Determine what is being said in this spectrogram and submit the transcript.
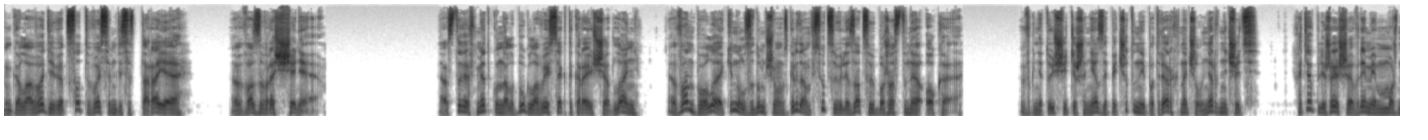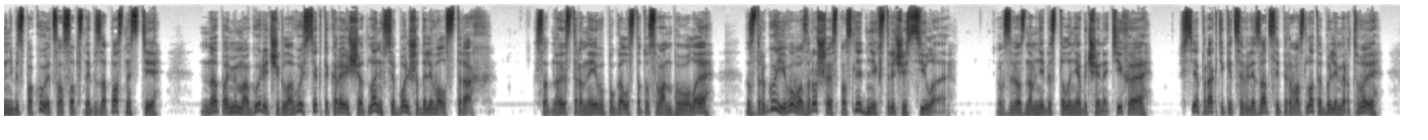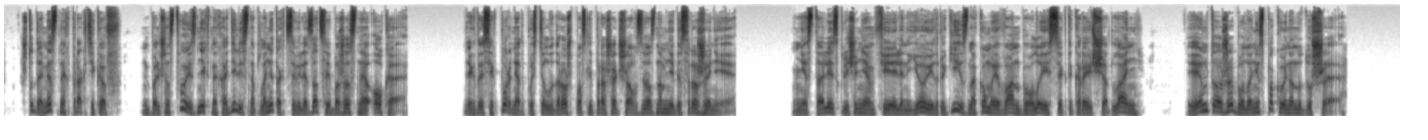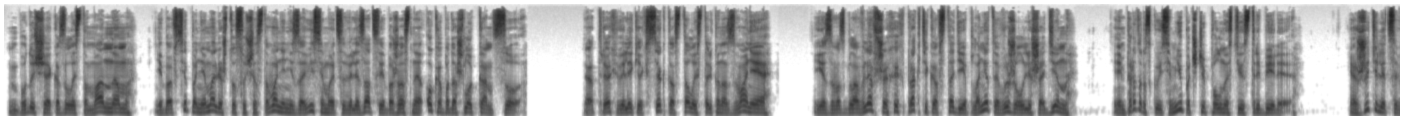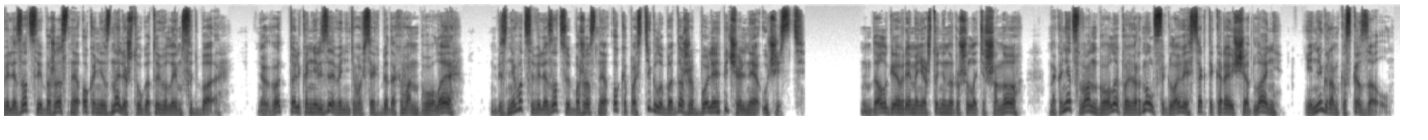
Глава 982. Возвращение. Оставив метку на лбу главы секты Карающая Длань, Ван Буэлэ окинул задумчивым взглядом всю цивилизацию Божественное Око. В гнетущей тишине запечатанный патриарх начал нервничать, хотя в ближайшее время ему можно не беспокоиться о собственной безопасности, но помимо горечи главы секты Карающая Длань все больше доливал страх. С одной стороны его пугал статус Ван Буэлэ, с другой его возросшая с последней встречи сила — в звездном небе стало необычайно тихо, все практики цивилизации Первозлата были мертвы. Что до местных практиков, большинство из них находились на планетах цивилизации Божественное Око. Их до сих пор не отпустила дрожь после прошедшего в звездном небе сражения. Не стали исключением Фия Лин Йо и другие знакомые Ван Буэлэ из секты Карающая Длань. Им тоже было неспокойно на душе. Будущее оказалось туманным, ибо все понимали, что существование независимой цивилизации Божественное Око подошло к концу. От трех великих сект осталось только название. Из возглавлявших их практиков стадии планеты выжил лишь один. Императорскую семью почти полностью истребили. Жители цивилизации Божественное Око не знали, что уготовила им судьба. Вот только нельзя винить во всех бедах Ван Буэлэ. Без него цивилизацию Божественное Око постигла бы даже более печальная участь. Долгое время ничто не нарушило тишину. Наконец Ван Буэлэ повернулся к главе секты Карающая Длань и негромко сказал.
